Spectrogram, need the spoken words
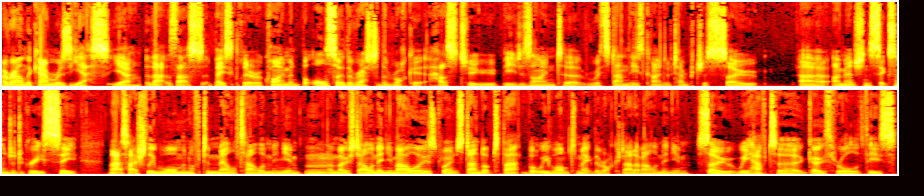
Around the cameras, yes, yeah, that's that's basically a requirement. But also, the rest of the rocket has to be designed to withstand these kind of temperatures. So, uh, I mentioned 600 degrees C. That's actually warm enough to melt aluminium. And most aluminium alloys won't stand up to that, but we want to make the rocket out of aluminium. So we have to go through all of these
